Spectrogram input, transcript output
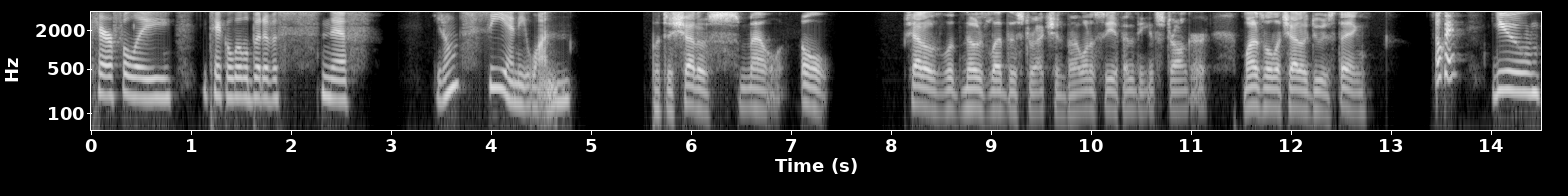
carefully. You take a little bit of a sniff. You don't see anyone. But does Shadow smell? Oh, Shadow's nose led this direction, but I want to see if anything gets stronger. Might as well let Shadow do his thing. Okay. You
